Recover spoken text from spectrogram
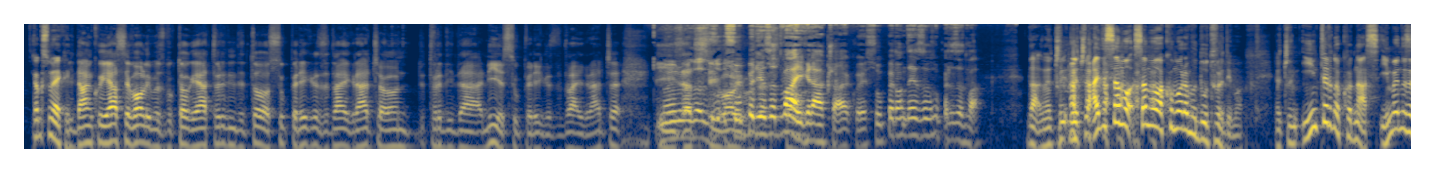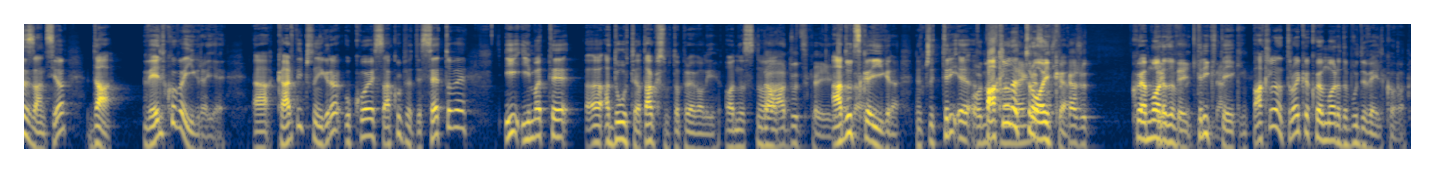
kako smo rekli, Danko i ja se volimo zbog toga, ja tvrdim da je to super igra za dva igrača, on tvrdi da nije super igra za dva igrača i No, zato da, se i volimo. super je za dva što- igrača, ako je super, onda je za super za dva. Da, znači, znači ajde samo, samo ovako moramo da utvrdimo. Znači, interno kod nas ima jedna zezancija da Veljkova igra je a, kartična igra u kojoj sakupljate setove i imate a, adute, a tako smo to prevali, odnosno Da, adutska igra. adutska da. igra. Znači, tri, e, Odnosno, na paklena trojka Kažu, koja mora da taking, trick da. taking, paklena trojka koja mora da bude Veljkova.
